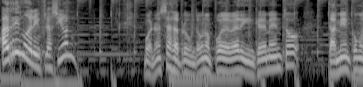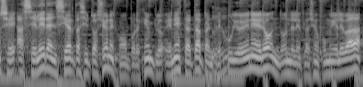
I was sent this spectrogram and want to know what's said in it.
¿Al ritmo de la inflación? Bueno, esa es la pregunta. Uno puede ver incremento, también cómo se acelera en ciertas situaciones, como por ejemplo en esta etapa entre julio y enero, donde la inflación fue muy elevada,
